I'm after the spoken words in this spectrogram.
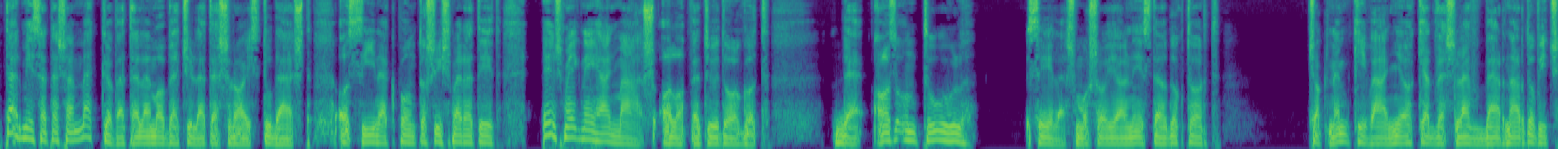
természetesen megkövetelem a becsületes rajztudást, a színek pontos ismeretét, és még néhány más alapvető dolgot. De azon túl, széles mosolyjal nézte a doktort, Csak nem kívánja, kedves Lev Bernardovics,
